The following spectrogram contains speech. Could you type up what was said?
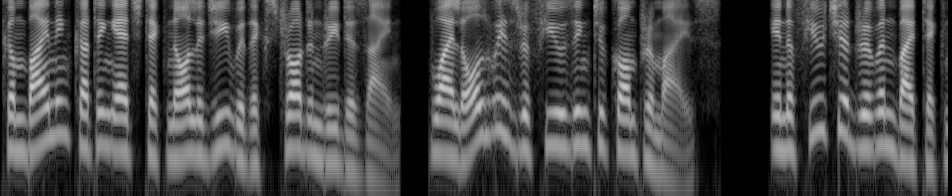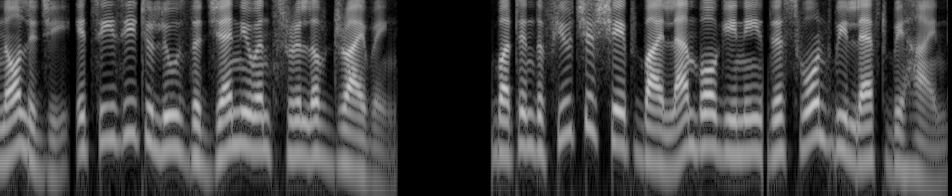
combining cutting edge technology with extraordinary design, while always refusing to compromise. In a future driven by technology, it's easy to lose the genuine thrill of driving. But in the future shaped by Lamborghini, this won't be left behind,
